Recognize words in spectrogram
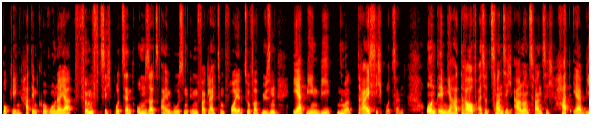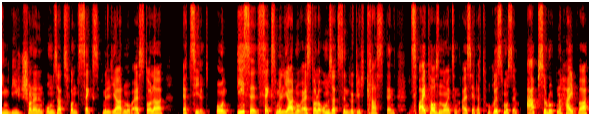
Booking hat im Corona-Jahr 50% Umsatzeinbußen im Vergleich zum Vorjahr zu verbüßen, Airbnb nur 30%. Und im Jahr drauf, also 2021, hat Airbnb schon einen Umsatz von 6 Milliarden US-Dollar erzielt. Und diese 6 Milliarden US-Dollar Umsatz sind wirklich krass, denn 2019, als ja der Tourismus im absoluten Hype war,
